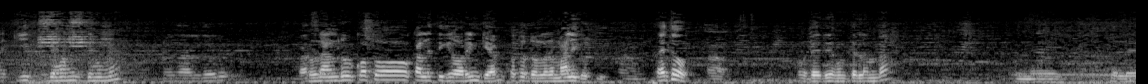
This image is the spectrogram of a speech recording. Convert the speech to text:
কি দেহামু দেহামু রোনালদোর রোনাল্ডোর কত কালে থেকে অরিন গেম কত ডলারের মালিক হতি হ্যাঁ। তাই তো? হ্যাঁ। ওটাই দেখুন তাহলে আমরা তাহলে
